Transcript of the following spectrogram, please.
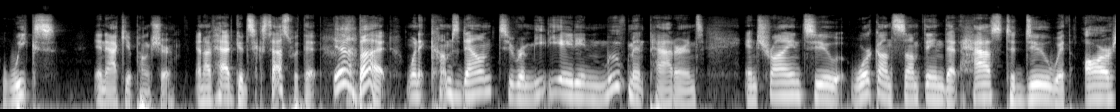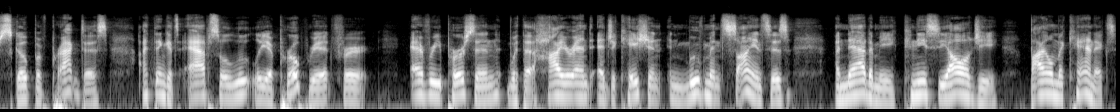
weeks in acupuncture, and I've had good success with it. Yeah. But when it comes down to remediating movement patterns and trying to work on something that has to do with our scope of practice, I think it's absolutely appropriate for every person with a higher end education in movement sciences, anatomy, kinesiology, biomechanics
